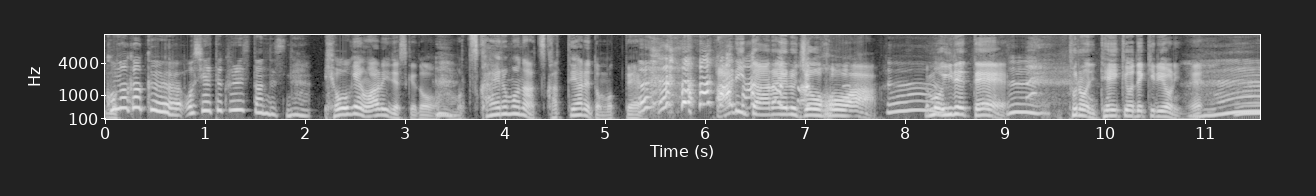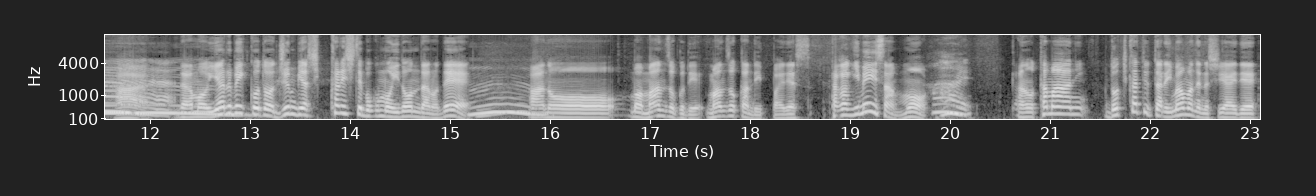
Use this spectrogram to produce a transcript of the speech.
細かく教えてくれてたんですね。表現悪いですけど、もう使えるものは使ってやれと思って、ありとあらゆる情報はもう入れてプロに提供できるようにね。はい。だからもうやるべきことを準備はしっかりして僕も挑んだので、うんあのまあ満足で満足感でいっぱいです。高木芽衣さんもはい。あのたまにどっちかって言ったら今までの試合で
